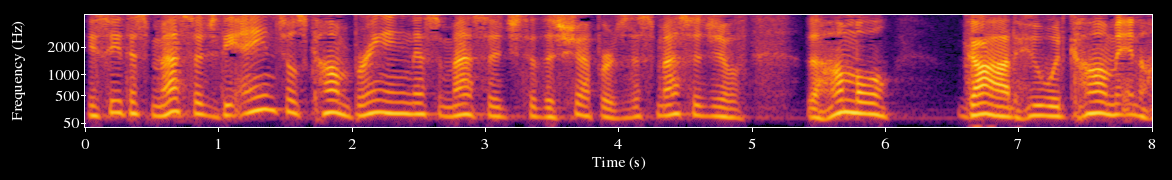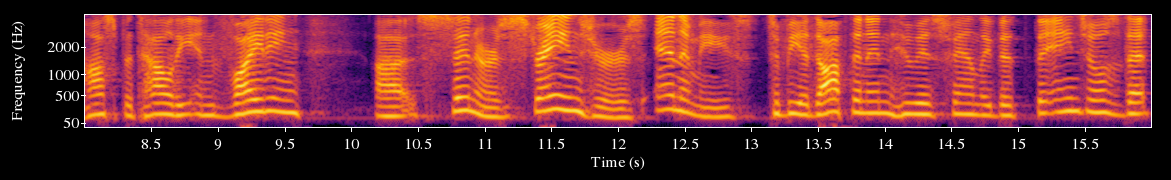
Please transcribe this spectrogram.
You see, this message, the angels come bringing this message to the shepherds, this message of the humble God who would come in hospitality, inviting uh, sinners, strangers, enemies to be adopted into his family. The, the angels that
